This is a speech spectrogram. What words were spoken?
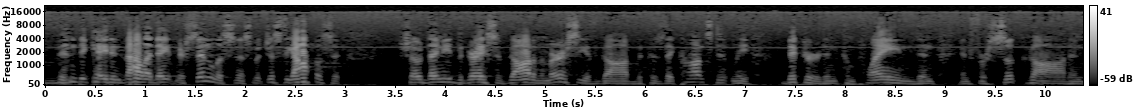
vindicate and validate their sinlessness, but just the opposite showed they need the grace of God and the mercy of God because they constantly bickered and complained and, and forsook God and,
